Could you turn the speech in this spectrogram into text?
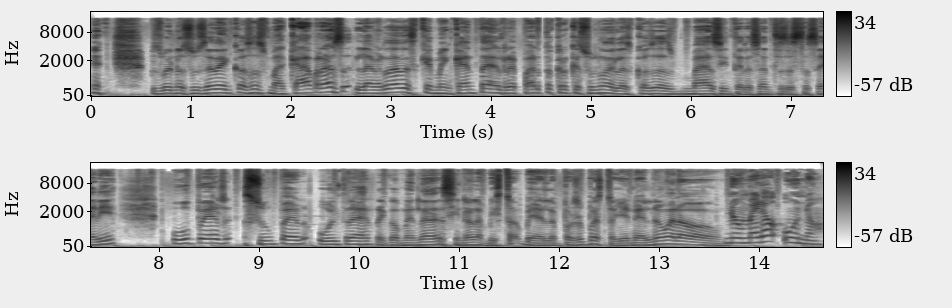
pues bueno, suceden cosas macabras. La verdad es que me encanta el reparto, creo que es una de las cosas más interesantes de esta serie. Super, super, ultra recomendada. Si no la han visto, véanla por supuesto. Y en el número... Número uno.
